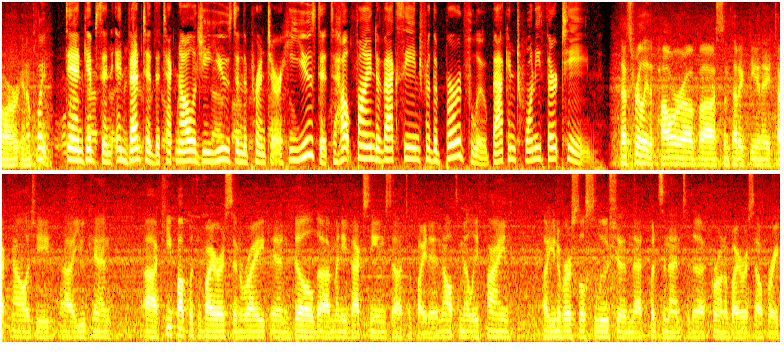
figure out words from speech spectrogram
are in a plate. Dan Gibson invented the technology used in the printer. He used it to help find a vaccine for the bird flu back in 2013. That's really the power of uh, synthetic DNA technology. Uh, you can uh, keep up with the virus and write and build uh, many vaccines uh, to fight it and ultimately find a universal solution that puts an end to the coronavirus outbreak.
